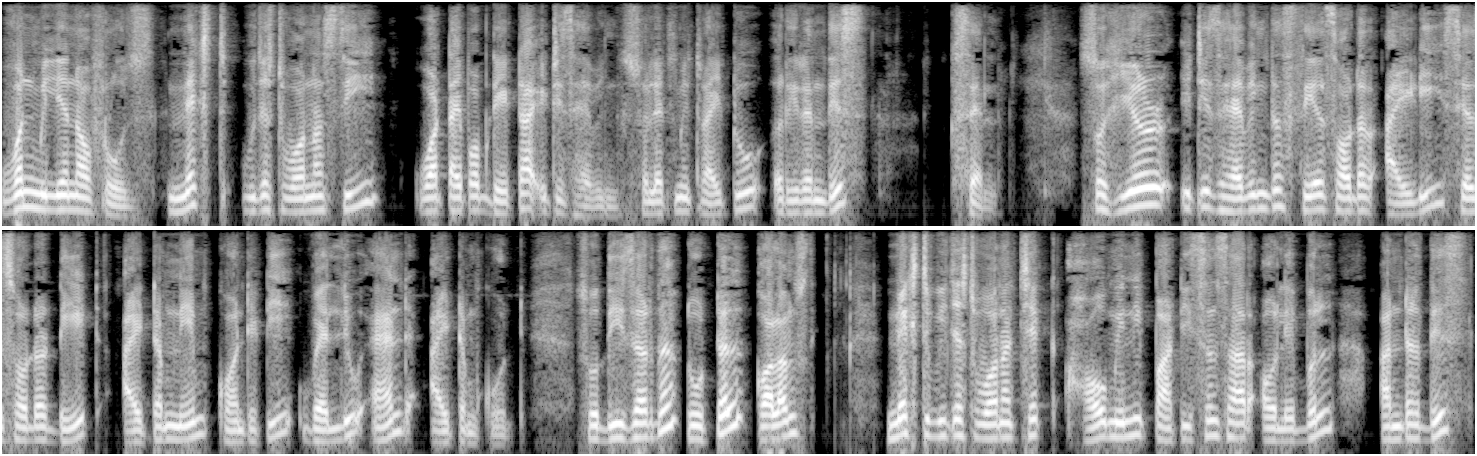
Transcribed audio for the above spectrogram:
1 million of rows next we just want to see what type of data it is having so let me try to rerun this cell so here it is having the sales order ID, sales order date, item name, quantity, value and item code. So these are the total columns. Next we just want to check how many partitions are available under this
